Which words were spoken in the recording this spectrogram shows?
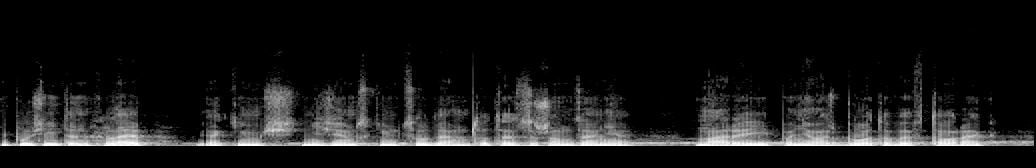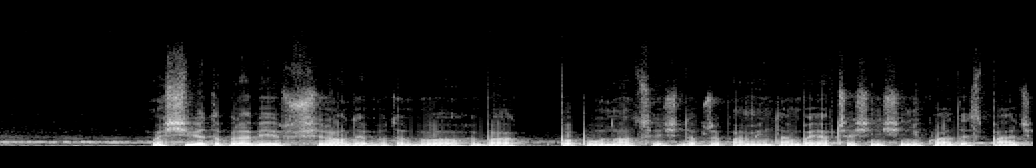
I później ten chleb jakimś nieziemskim cudem to też zrządzenie Maryi, ponieważ było to we wtorek. Właściwie to prawie już w środę, bo to było chyba po północy, jeśli dobrze pamiętam, bo ja wcześniej się nie kładę spać.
